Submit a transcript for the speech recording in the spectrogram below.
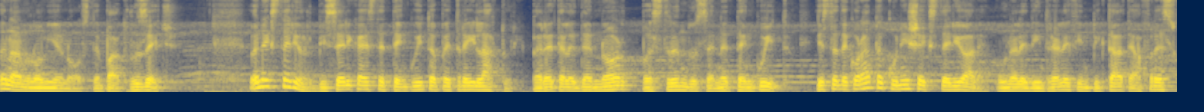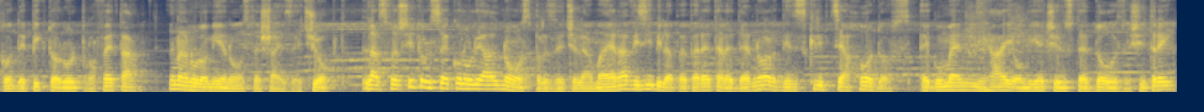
în anul 1940. În exterior, biserica este tencuită pe trei laturi, peretele de nord păstrându-se netencuit. Este decorată cu nișe exterioare, unele dintre ele fiind pictate a fresco de pictorul Profeta, în anul 1968. La sfârșitul secolului al XIX-lea mai era vizibilă pe peretele de nord inscripția Hodos, Egumen Mihai 1523,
